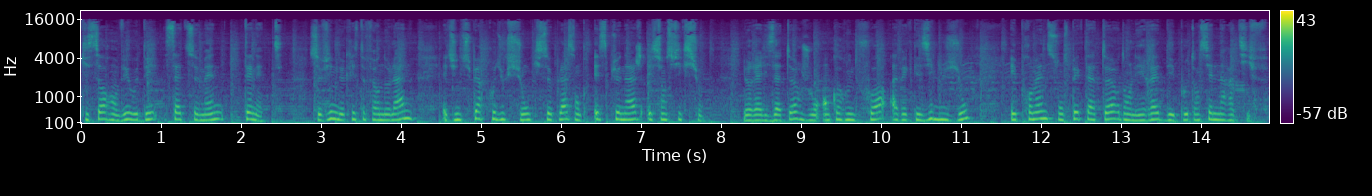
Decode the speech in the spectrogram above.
qui sort en VOD cette semaine, Tenet. Ce film de Christopher Nolan est une super production qui se place entre espionnage et science-fiction. Le réalisateur joue encore une fois avec les illusions et promène son spectateur dans les raids des potentiels narratifs.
